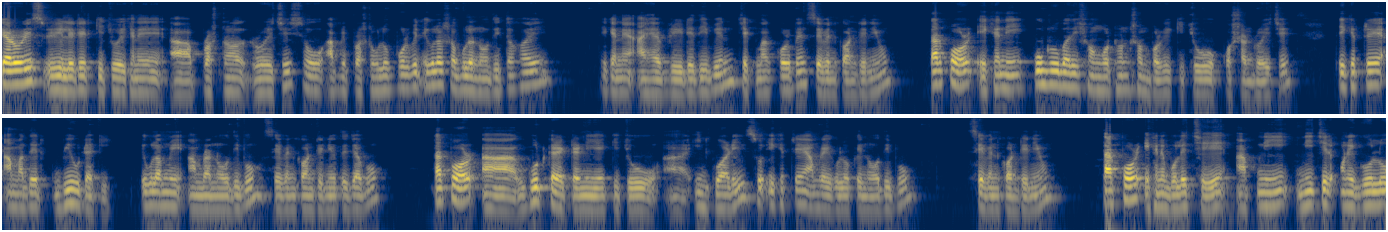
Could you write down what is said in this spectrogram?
terrorist related কিছু এখানে প্রশ্ন রয়েছে সো আপনি প্রশ্নগুলো পড়বেন, এগুলো সবগুলো নো দিতে হয়। এখানে আই হ্যাভ রিডে দিবেন চেকমার্ক করবেন সেভেন কন্টিনিউ তারপর এখানে উগ্রবাদী সংগঠন সম্পর্কে কিছু কোশ্চান রয়েছে। তো এক্ষেত্রে আমাদের ভিউটা কি? এগুলো আমি, আমরা নো দিব সেভেন কন্টিনিউতে যাব। তারপর গুড ক্যারেক্টার নিয়ে কিছু ইনকোয়ারি সো এক্ষেত্রে আমরা এগুলোকে নো দিব। Save and continue. তারপর এখানে বলেছে, আপনি নিচের অনেকগুলো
